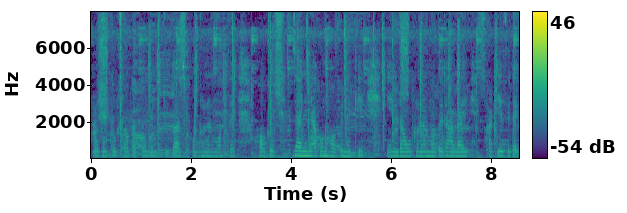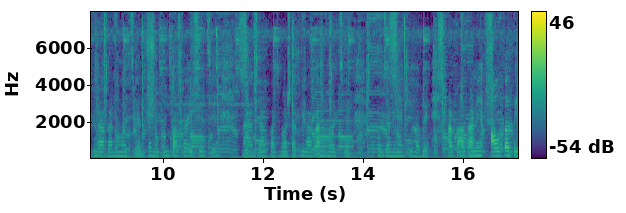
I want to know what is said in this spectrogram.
প্রভুর খুব শখ একটা লিচু গাছ উঠোনের মধ্যে হবে। জানি না এখন হবে নাকি। এটা উঠোনের মধ্যে ঢালাই ফাটিয়ে সেটাকে লাগানো হয়েছে। তার নতুন পাতা এসেছে। চার পাঁচ মাস আগে লাগানো হয়েছে। এখন জানি না কি হবে। আর বাগানে আওতাতে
